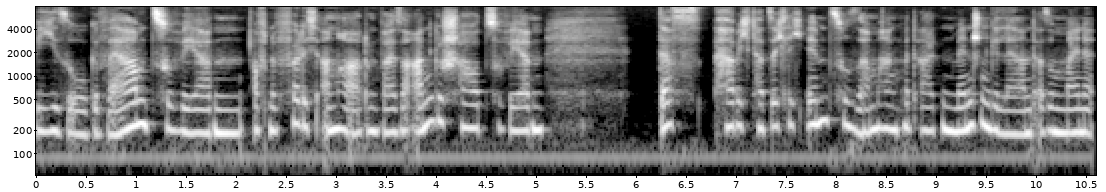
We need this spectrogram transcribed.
wie so gewärmt zu werden, auf eine völlig andere Art und Weise angeschaut zu werden. Das habe ich tatsächlich im Zusammenhang mit alten Menschen gelernt. Also meine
